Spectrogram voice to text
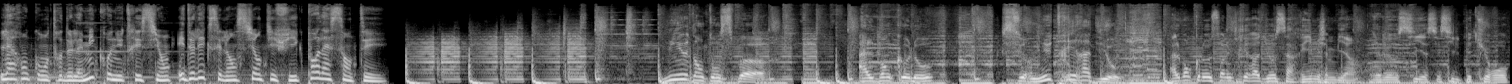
la rencontre de la micronutrition et de l'excellence scientifique pour la santé. Mieux dans ton sport Alban Colo sur Nutri Radio. Alban Colo sur Nutri Radio, ça rime, j'aime bien. Il y avait aussi Cécile Pétureau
